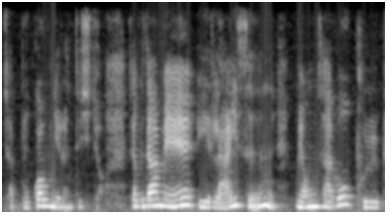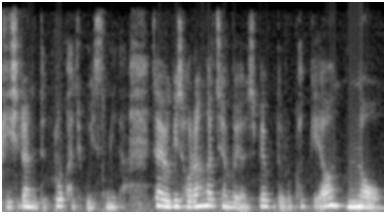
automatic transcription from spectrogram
자, 무거운이란 뜻이죠. 자, 그 다음에 이 light은 명사로 불빛이라는 뜻도 가지고 있습니다. 자, 여기 저랑 같이 한번 연습해 보도록 할게요. No,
